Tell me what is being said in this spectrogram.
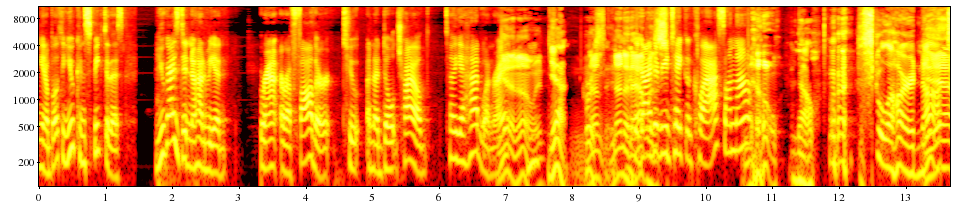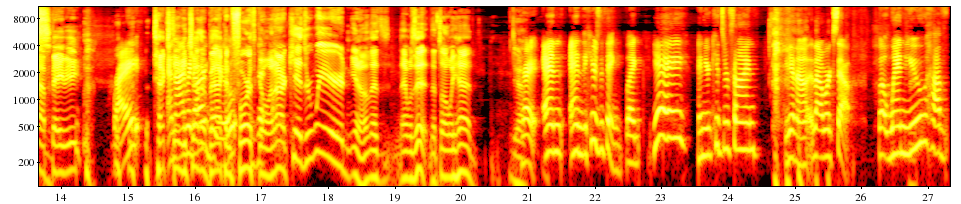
you know both of you can speak to this you guys didn't know how to be a grand or a father to an adult child till you had one right Yeah, no. It, Yeah, of course. none, none of that did either was, of you take a class on that No. No. School of hard knocks. Yeah, baby. Right Texting would each other back and forth going, Our kids are weird. You know, that's that was it. That's all we had. Yeah. Right. And and here's the thing, like, yay, and your kids are fine. You know, that works out. But when you have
